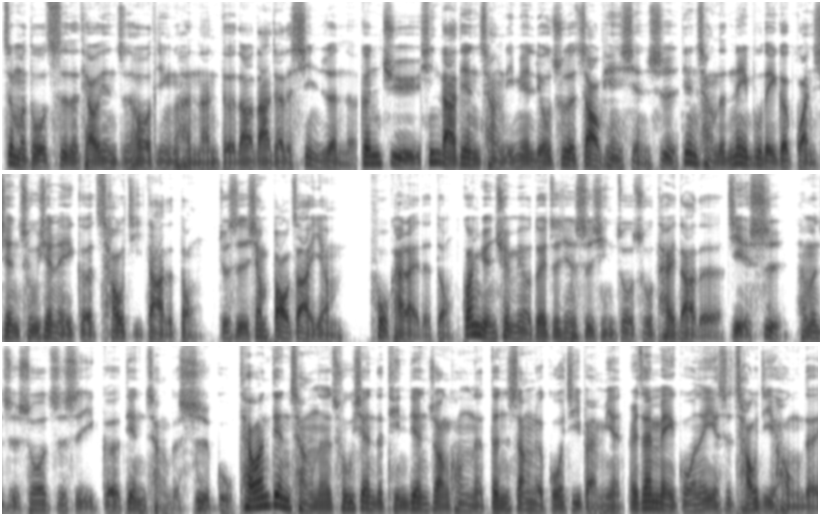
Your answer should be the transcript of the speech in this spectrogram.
这么多次的跳电之后，已经很难得到大家的信任了。根据新达电厂里面流出的照片显示，电厂的内部的一个管线出现了一个超级大的洞，就是像爆炸一样。破开来的洞，官员却没有对这件事情做出太大的解释，他们只说这是一个电厂的事故。台湾电厂呢出现的停电状况呢登上了国际版面，而在美国呢也是超级红的。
